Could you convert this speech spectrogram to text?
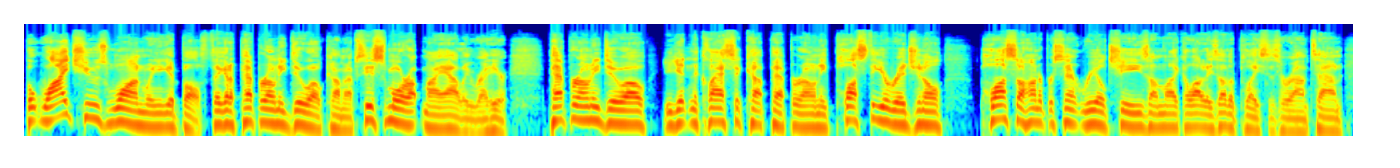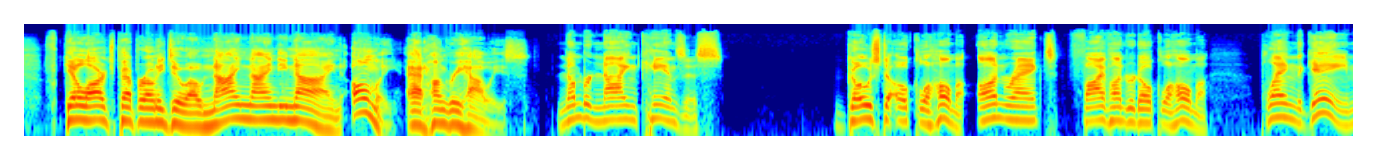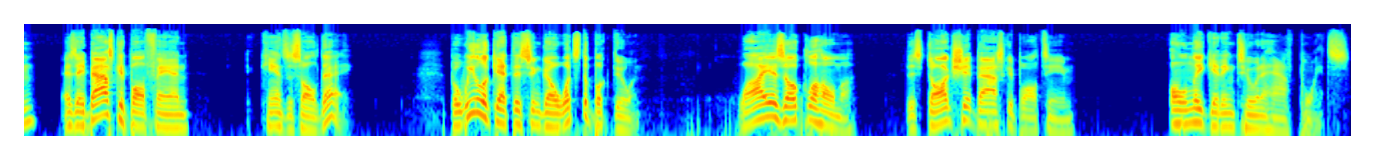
But why choose one when you get both? They got a pepperoni duo coming up. See, this is more up my alley right here. Pepperoni duo, you're getting the classic cup pepperoni plus the original plus 100% real cheese, unlike a lot of these other places around town. Get a large pepperoni duo, $9.99 only at Hungry Howie's. Number nine, Kansas goes to Oklahoma, unranked 500 Oklahoma, playing the game as a basketball fan, Kansas all day. But we look at this and go, what's the book doing? Why is Oklahoma, this dog shit basketball team, only getting two and a half points?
